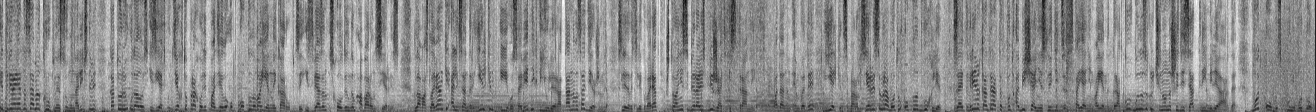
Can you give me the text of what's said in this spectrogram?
Это, вероятно, самая крупная сумма наличными, которую удалось изъять у тех, кто проходит по делу об околовоенной коррупции и связан с холдингом «Оборонсервис». Глава «Славянки» Александр Елькин и его советник Юлия Ротанова задержаны. Следователь Следователи говорят, что они собирались бежать из страны. По данным МВД, Елькин с оборонсервисом работал около двух лет. За это время контрактов под обещание следить за состоянием военных городков было заключено на 63 миллиарда. Вот обыск у него дома,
